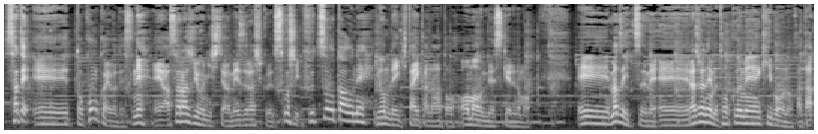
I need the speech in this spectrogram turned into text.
さて、えーっと、今回はですね、えー朝ラジオにしては珍しく、少し普通歌をね、読んでいきたいかなと思うんですけれども。えー、まず1通目、えー、ラジオネーム匿名希望の方。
